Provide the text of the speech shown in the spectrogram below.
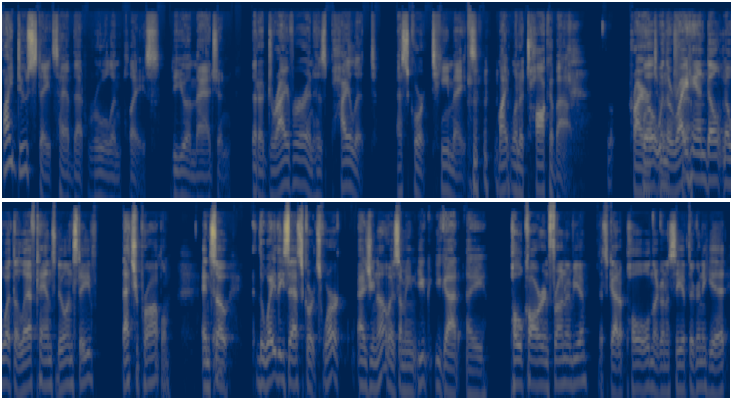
why do states have that rule in place? Do you imagine that a driver and his pilot escort teammates might want to talk about prior? Well, when the trip? right hand don't know what the left hand's doing, Steve, that's your problem. And yeah. so the way these escorts work, as you know, is I mean, you you got a pole car in front of you that's got a pole and they're going to see if they're going to hit.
